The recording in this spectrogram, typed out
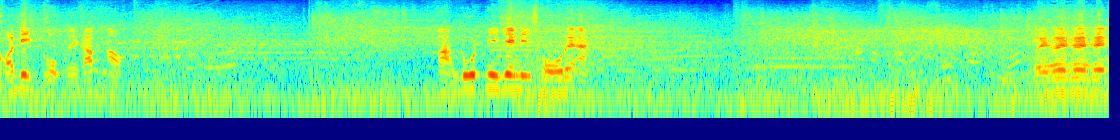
ขอดิดกบเลยครับ เอาอะรูดนี่เจนี่โชว์ด้วยอะ เฮ้ยเฮ้ยเฮ้ย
